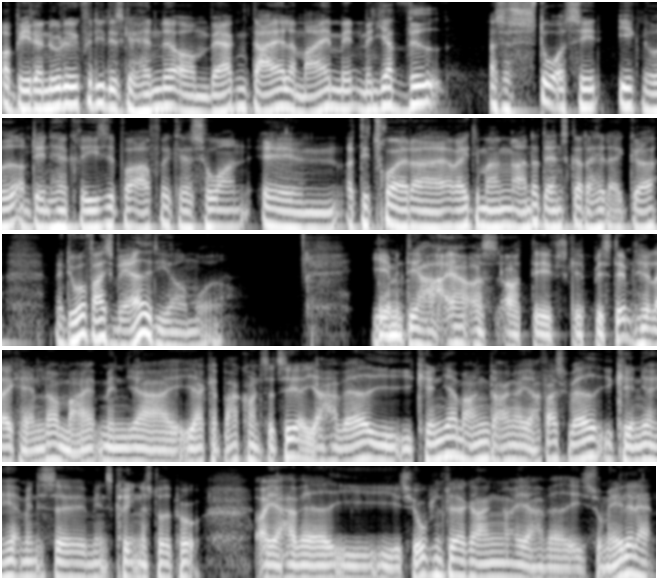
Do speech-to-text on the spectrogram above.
Og Peter, nu er det jo ikke, fordi det skal handle om hverken dig eller mig, men, men jeg ved altså stort set ikke noget om den her krise på Afrikas horn. Øhm, og det tror jeg, der er rigtig mange andre danskere, der heller ikke gør. Men du har faktisk været i de her områder. Jamen det har jeg, og, og det skal bestemt heller ikke handle om mig, men jeg, jeg kan bare konstatere, at jeg har været i, i Kenya mange gange, og jeg har faktisk været i Kenya her, mens, øh, mens krigen er stået på. Og jeg har været i, i Etiopien flere gange, og jeg har været i Somaliland,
